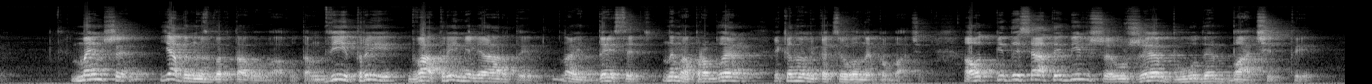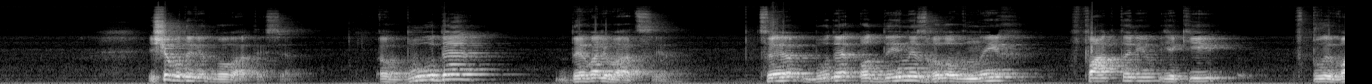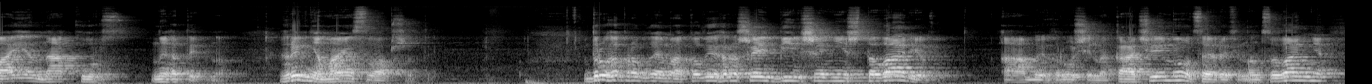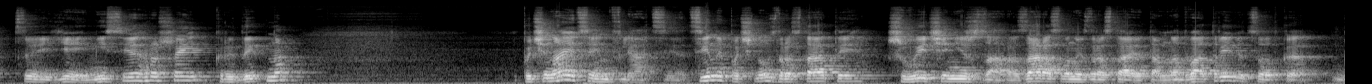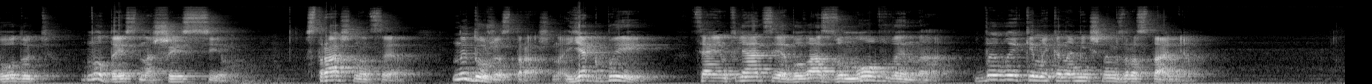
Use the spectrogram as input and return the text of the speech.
Менше я би не звертав увагу. Там 2-3, 2-3 мільярди, навіть 10, нема проблем, економіка цього не побачить. А от 50 і більше вже буде бачити. І що буде відбуватися? Буде девальвація. Це буде один із головних факторів, який впливає на курс негативно. Гривня має слабшати. Друга проблема, коли грошей більше, ніж товарів, а ми гроші накачуємо, це рефінансування, це є емісія грошей, кредитна. Починається інфляція. Ціни почнуть зростати швидше, ніж зараз. Зараз вони зростають там на 2-3%, будуть ну, десь на 6-7. Страшно це? Не дуже страшно. Якби ця інфляція була зумовлена великим економічним зростанням,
